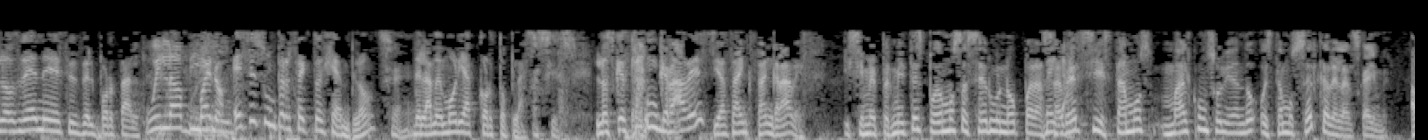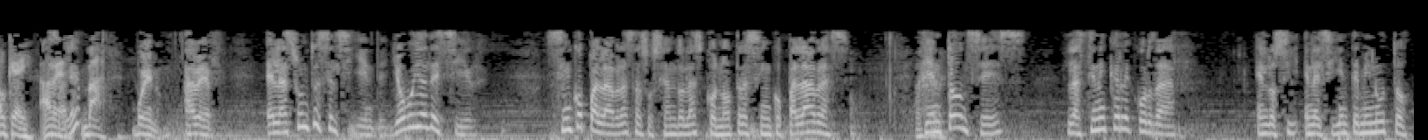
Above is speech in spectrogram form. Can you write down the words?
los DNS del portal. We love you. Bueno, ese es un perfecto ejemplo Sí. de la memoria a corto plazo. Así es. Los que están graves ya saben que están graves. Y si me permites, podemos hacer uno para Venga. saber si estamos mal consolidando o estamos cerca del Alzheimer. Ok, a ver, ¿Sale? va. Bueno, a ver, el asunto es el siguiente. Yo voy a decir cinco palabras asociándolas con otras cinco palabras. Y entonces las tienen que recordar en, los, si- en el siguiente minuto.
